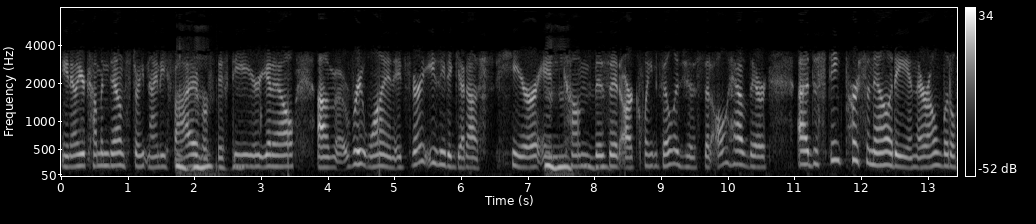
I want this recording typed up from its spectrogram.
You know, you're coming down Street 95 mm-hmm. or 50 or you know, um, Route One. It's very easy to get us here and mm-hmm. come visit our quaint villages that all have their uh, distinct personality and their own little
